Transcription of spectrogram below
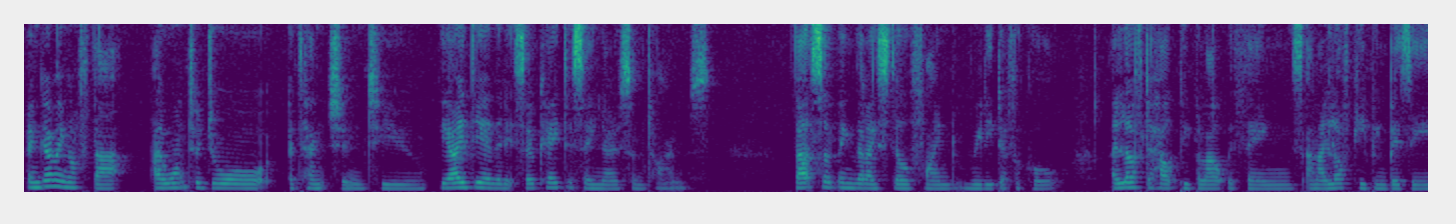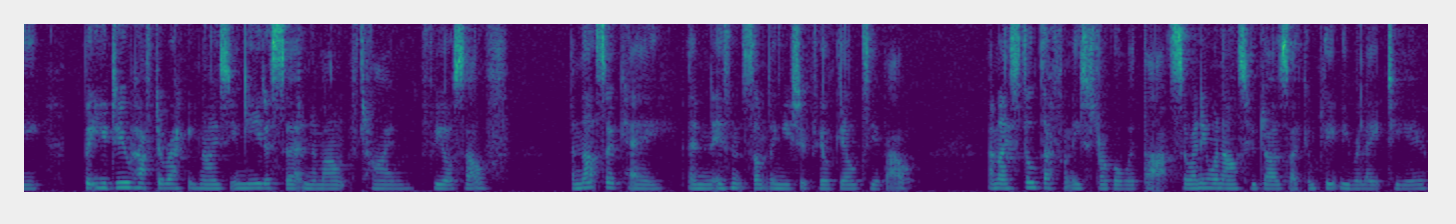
And going off that, I want to draw attention to the idea that it's okay to say no sometimes. That's something that I still find really difficult. I love to help people out with things and I love keeping busy, but you do have to recognize you need a certain amount of time for yourself. And that's okay and isn't something you should feel guilty about. And I still definitely struggle with that, so anyone else who does, I completely relate to you.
